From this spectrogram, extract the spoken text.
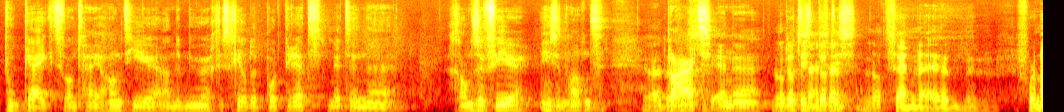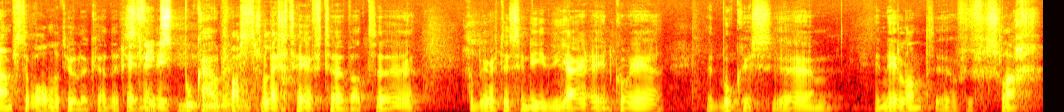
toekijkt. Want hij hangt hier aan de muur, geschilderd portret met een uh, ganzenveer in zijn hand. Ja, een paard. en, uh, dat, dat, is, zijn, dat, is, dat zijn uh, voornaamste rol natuurlijk. Hè, degene die vastgelegd heeft wat gebeurd is in die jaren in Korea. Het boek is in Nederland, of het verslag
